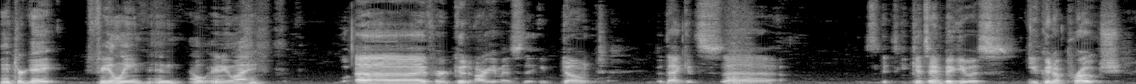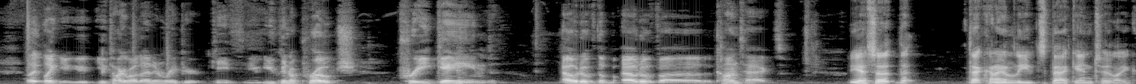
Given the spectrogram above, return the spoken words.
integrate feeling in oh, any way? Uh, I've heard good arguments that you don't, but that gets uh, it gets ambiguous. You can approach Like like you, you, talk about that in rapier, Keith. You, you can approach pre-gained out of the out of uh, contact. Yeah, so that that kind of leads back into like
